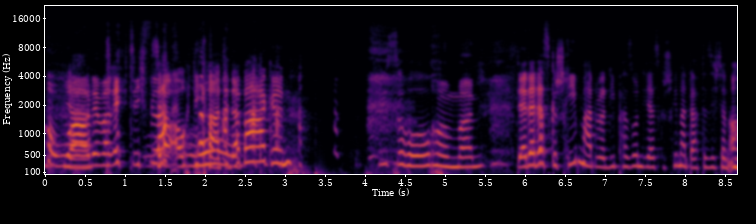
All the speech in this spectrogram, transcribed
Oh, wow, Ja. der war richtig Das war auch die Karte der Wagen. Füße hoch. Oh Mann. Der, der das geschrieben hat, oder die Person, die das geschrieben hat, dachte sich dann auch,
